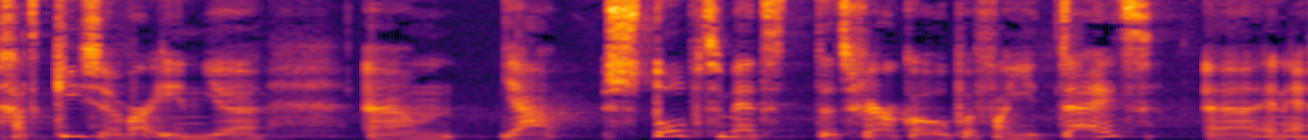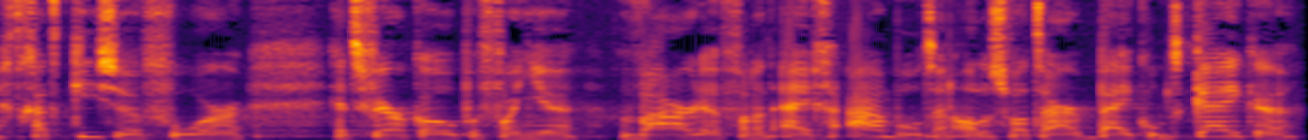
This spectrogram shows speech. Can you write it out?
gaat kiezen waarin je um, ja, stopt met het verkopen van je tijd. Uh, en echt gaat kiezen voor het verkopen van je waarde, van een eigen aanbod en alles wat daarbij komt kijken.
